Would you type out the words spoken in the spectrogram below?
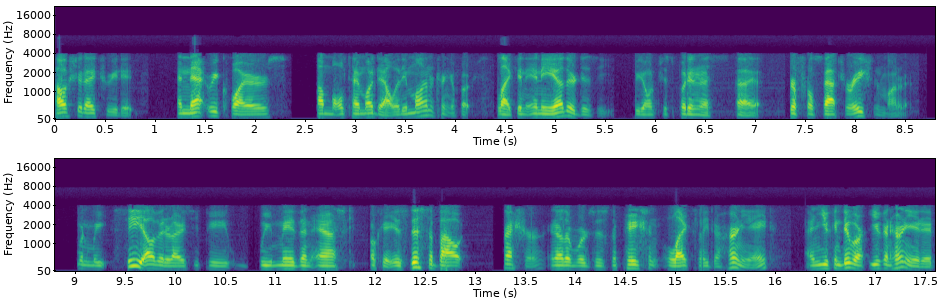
How should I treat it? And that requires a multimodality monitoring approach, like in any other disease. We don't just put in a, a peripheral saturation monitor. When we see elevated ICP, we may then ask, okay, is this about pressure? In other words, is the patient likely to herniate? And you can do. You can herniate at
